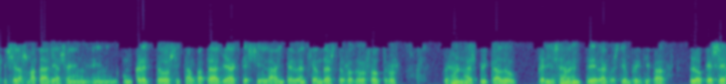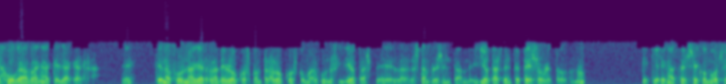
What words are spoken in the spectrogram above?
que si las batallas en, en concreto, si tal batalla, que si la intervención de estos o de los otros, pero no ha explicado precisamente la cuestión principal, lo que se jugaba en aquella guerra. ¿eh? Que no fue una guerra de locos contra locos como algunos idiotas eh, la, están presentando, idiotas del PP sobre todo, ¿no? Que quieren hacerse como si...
